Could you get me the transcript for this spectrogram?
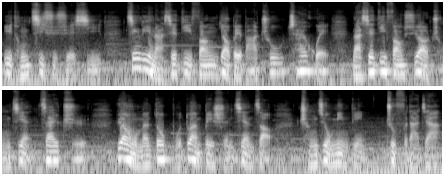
一同继续学习，经历哪些地方要被拔出、拆毁，哪些地方需要重建、栽植。愿我们都不断被神建造，成就命定。祝福大家。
